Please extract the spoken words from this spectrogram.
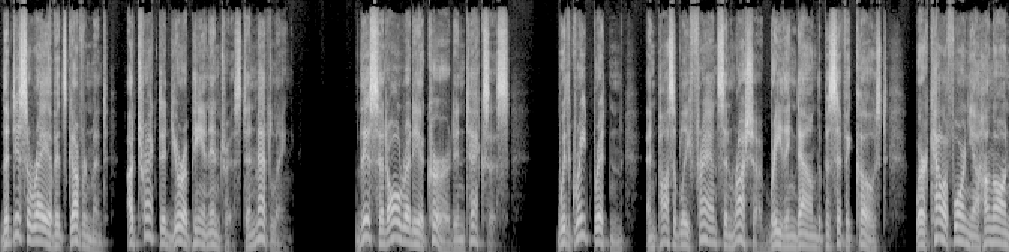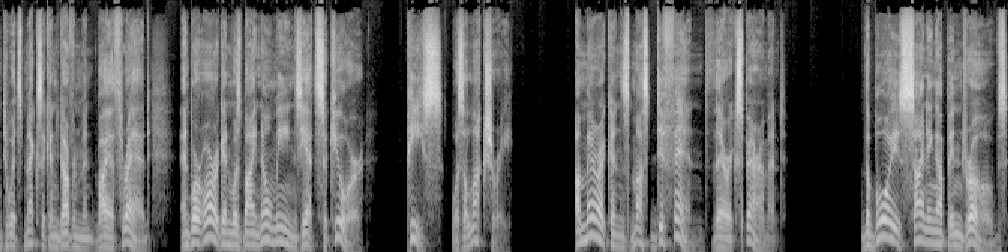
The disarray of its government attracted European interest and meddling. This had already occurred in Texas. With Great Britain and possibly France and Russia breathing down the Pacific coast, where California hung on to its Mexican government by a thread, and where Oregon was by no means yet secure, peace was a luxury. Americans must defend their experiment. The boys signing up in droves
